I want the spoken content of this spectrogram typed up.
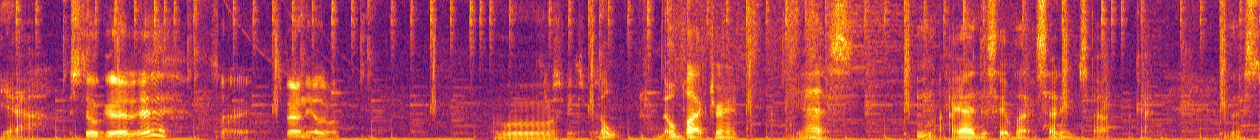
Yeah. Still good. Eh. Sorry. It's better than the other one. Ooh. Keeps me spinning. Nope. No black train. Yes. Mm. I had to disable that setting, so okay. Do This.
